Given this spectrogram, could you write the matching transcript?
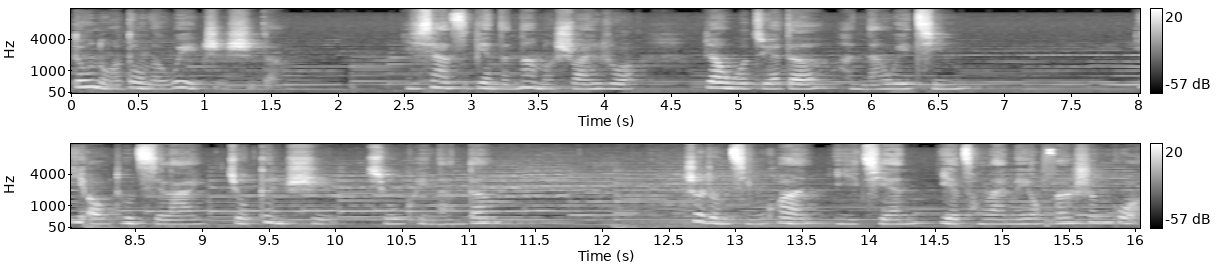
都挪动了位置似的。一下子变得那么衰弱，让我觉得很难为情。一呕吐起来就更是羞愧难当。这种情况以前也从来没有发生过。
